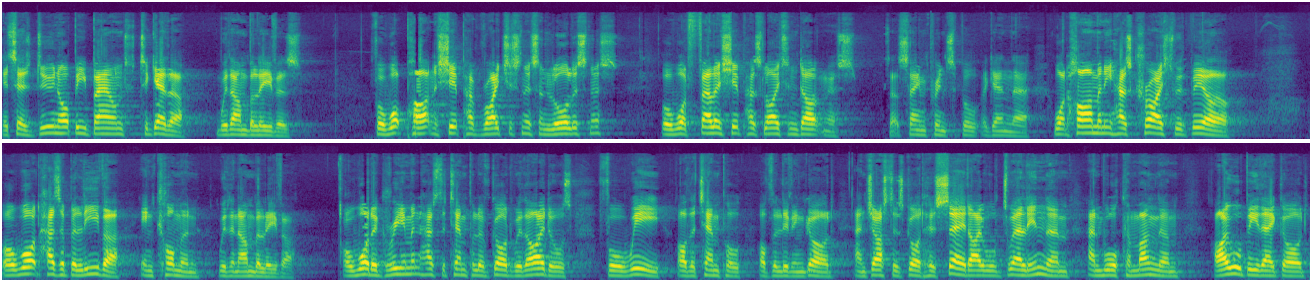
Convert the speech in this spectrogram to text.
It says, Do not be bound together with unbelievers. For what partnership have righteousness and lawlessness? Or what fellowship has light and darkness? It's that same principle again there. What harmony has Christ with Belial? Or what has a believer in common with an unbeliever? Or what agreement has the temple of God with idols? For we are the temple of the living God. And just as God has said, I will dwell in them and walk among them, I will be their God,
